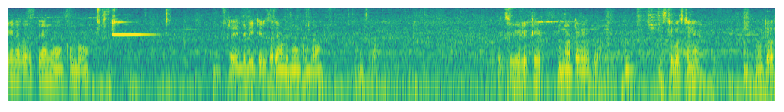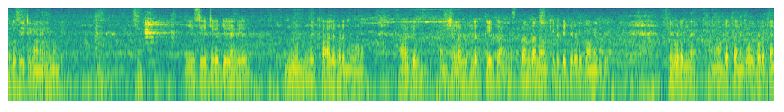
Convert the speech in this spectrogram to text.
ഇങ്ങനെ വെറുതെ ഞാൻ നോക്കുമ്പോൾ ട്രെയിനിന്റെ ഡീറ്റെയിൽസ് അറിയാൻ വേണ്ടി നോക്കുമ്പോൾ മനസ്സിലാവും. കൊച്ചുവേളിക്ക് നോട്ട് അവൈലബിൾ ഫസ്റ്റ് കോസ്റ്റിന് നൂറ്റി അറുപത്തെട്ട് സീറ്റ് കാണിക്കുന്നുണ്ട്. ഈ സീറ്റ് കിട്ടിയില്ലെങ്കിൽ നിന്ന് കാൽ കടഞ്ഞു പോകണം ആദ്യം ഫംഗ്ഷനിലെ വീട്ടിലെത്തിയിട്ട് അവസ്ഥ എന്താ നോക്കിയിട്ട് ടിക്കറ്റ് എടുക്കാമെന്നിരിക്കും ഇവിടുന്ന് അങ്ങോട്ടെത്താൻ കോഴിക്കോടെത്താൻ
